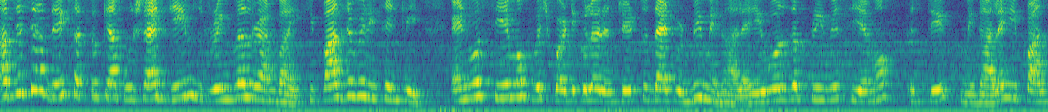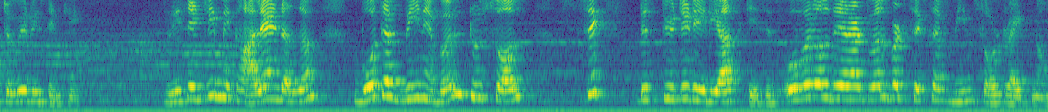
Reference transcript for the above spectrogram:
अब जैसे आप देख सकते हो क्या पूछ रहा है James Dringwell Rymbai he passed away recently and was C M of which particular state so that would be Meghalaya he was the previous C M of state Meghalaya he passed away recently recently Meghalaya and Assam both have been able to solve six disputed areas cases overall there are twelve but six have been solve right now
